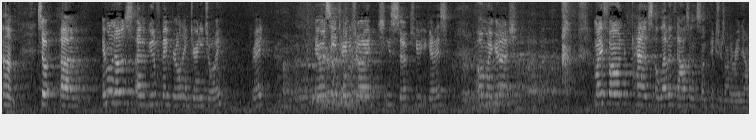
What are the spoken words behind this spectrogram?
Um, so, um, everyone knows I have a beautiful baby girl named Journey Joy, right? Everyone seen Journey Joy? She's so cute, you guys. Oh my gosh. My phone has 11,000 some pictures on it right now.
